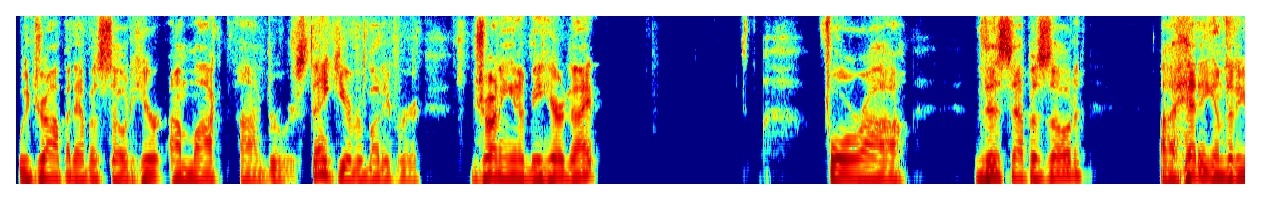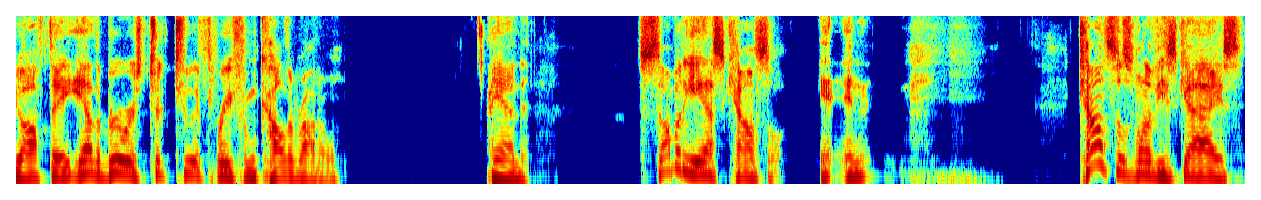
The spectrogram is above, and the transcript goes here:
we drop an episode here on Locked On Brewers. Thank you, everybody, for joining me here tonight for uh, this episode, uh, heading into the off day. Yeah, the Brewers took two or three from Colorado. And somebody asked Counsell, and, Counsell's one of these guys,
